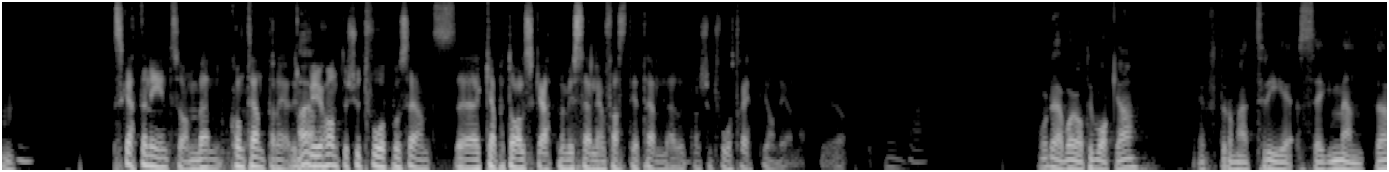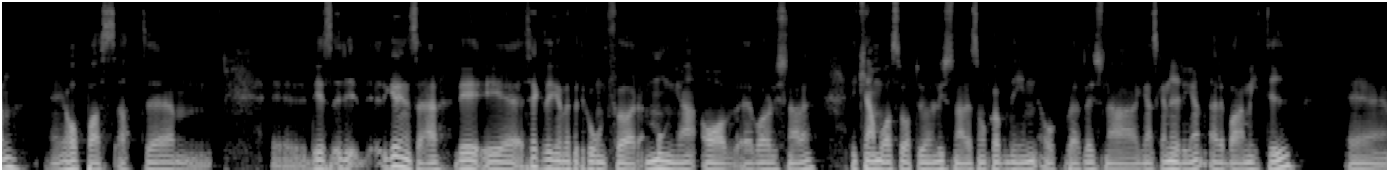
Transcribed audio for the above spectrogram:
Mm. Skatten är inte sån, men kontentan är det. Ja, ja. Vi har inte 22 procents eh, kapitalskatt när vi säljer en fastighet heller, utan 22 trettiondelar. Mm. Och där var jag tillbaka efter de här tre segmenten. Eh, jag hoppas att ehm, eh, det, är, det, grejen är så här, det är säkerligen en repetition för många av eh, våra lyssnare. Det kan vara så att du är en lyssnare som har kommit in och börjat lyssna ganska nyligen eller bara mitt i. Eh,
